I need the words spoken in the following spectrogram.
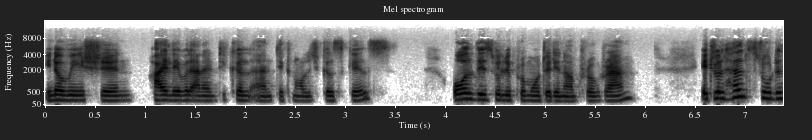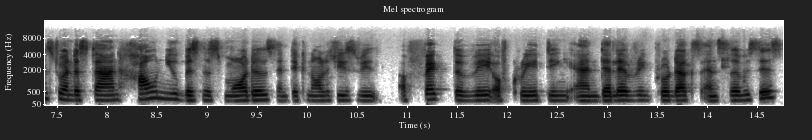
innovation, high level analytical and technological skills. All these will be promoted in our program. It will help students to understand how new business models and technologies will affect the way of creating and delivering products and services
